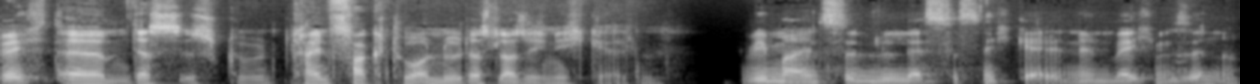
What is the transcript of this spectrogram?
Richtig. Ähm, das ist kein Faktor, nö, das lasse ich nicht gelten. Wie meinst du, du lässt es nicht gelten? In welchem Sinne?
